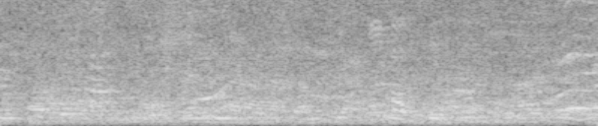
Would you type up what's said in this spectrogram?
Thank you.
